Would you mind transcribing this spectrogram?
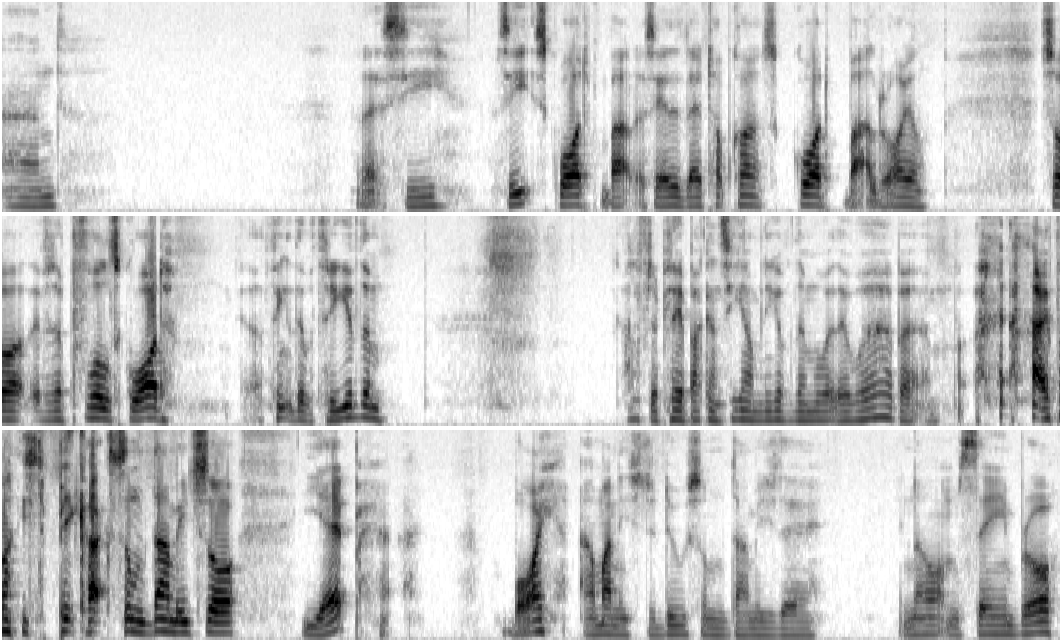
And let's see. See squad battle. Say their top corner. Squad battle royal. So it was a full squad. I think there were three of them. I'll have to play back and see how many of them there were but I managed to pickaxe some damage so yep. Boy I managed to do some damage there. You know what I'm saying bro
